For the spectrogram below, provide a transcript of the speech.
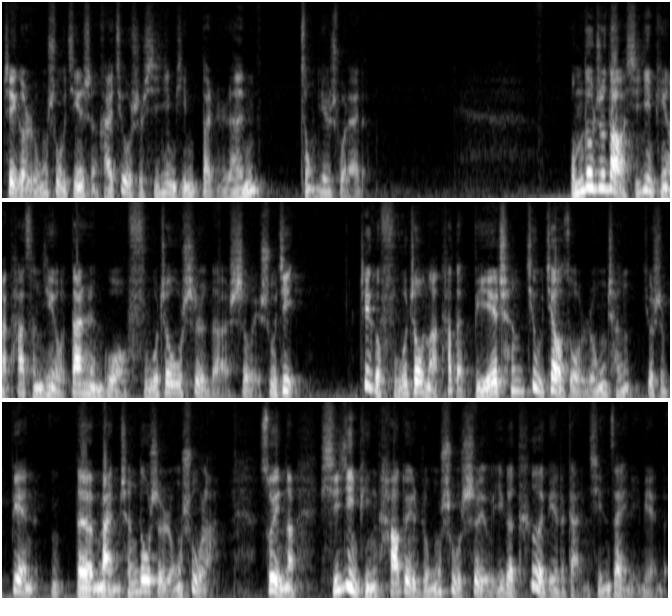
这个榕树精神还就是习近平本人总结出来的。我们都知道，习近平啊，他曾经有担任过福州市的市委书记。这个福州呢，它的别称就叫做榕城，就是变的满城都是榕树了。所以呢，习近平他对榕树是有一个特别的感情在里面的。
